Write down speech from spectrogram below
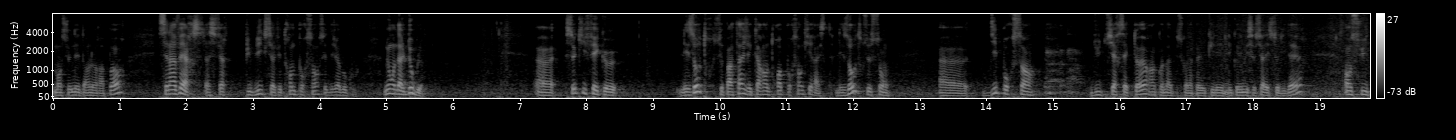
mentionnées dans le rapport, c'est l'inverse. La sphère publique, si elle fait 30%, c'est déjà beaucoup. Nous, on a le double. Euh, ce qui fait que les autres se partagent les 43% qui restent. Les autres, ce sont 10% euh, du tiers secteur, hein, qu'on ce qu'on appelle l'économie sociale et solidaire. Ensuite,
